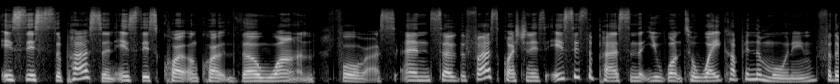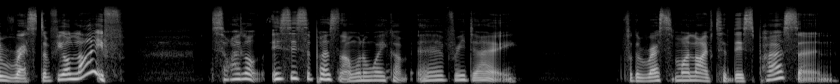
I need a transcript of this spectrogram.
is this the person? Is this quote unquote the one for us? And so the first question is is this the person that you want to wake up in the morning for the rest of your life? So i look is this the person i want to wake up every day for the rest of my life to this person?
